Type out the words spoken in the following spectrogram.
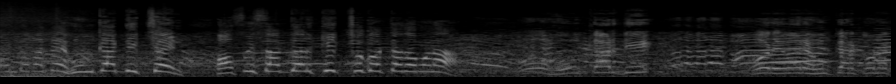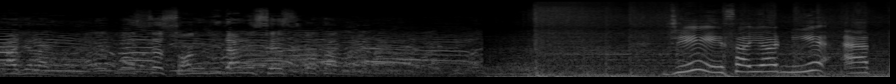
বন্দ্যোপাধ্যায় হুঙ্কার দিচ্ছেন অফিসারদের কিচ্ছু করতে দেবো না। ও হুঙ্কার দিক ওর এবারে হুঙ্কার কোনো কাজে লাগবে সংবিধানই শেষ কথা বলে। যে এসআইআর নিয়ে এত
